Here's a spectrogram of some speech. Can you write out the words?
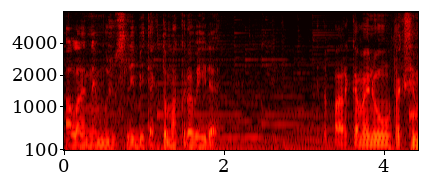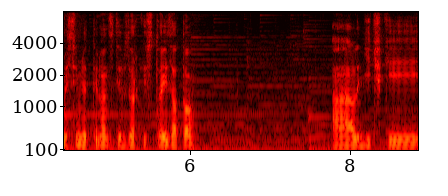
ale nemůžu slíbit, jak to makro vyjde. Je to pár kamenů, tak si myslím, že tyhle ty vzorky stojí za to. A lidičky,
